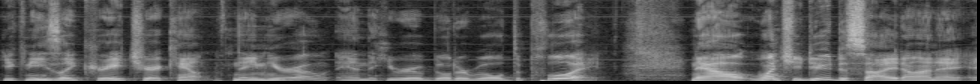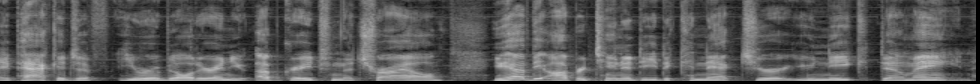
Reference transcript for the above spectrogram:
you can easily create your account with Name Hero and the Hero Builder will deploy. Now, once you do decide on a, a, package of Hero Builder and you upgrade from the trial, you have the opportunity to connect your unique domain.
